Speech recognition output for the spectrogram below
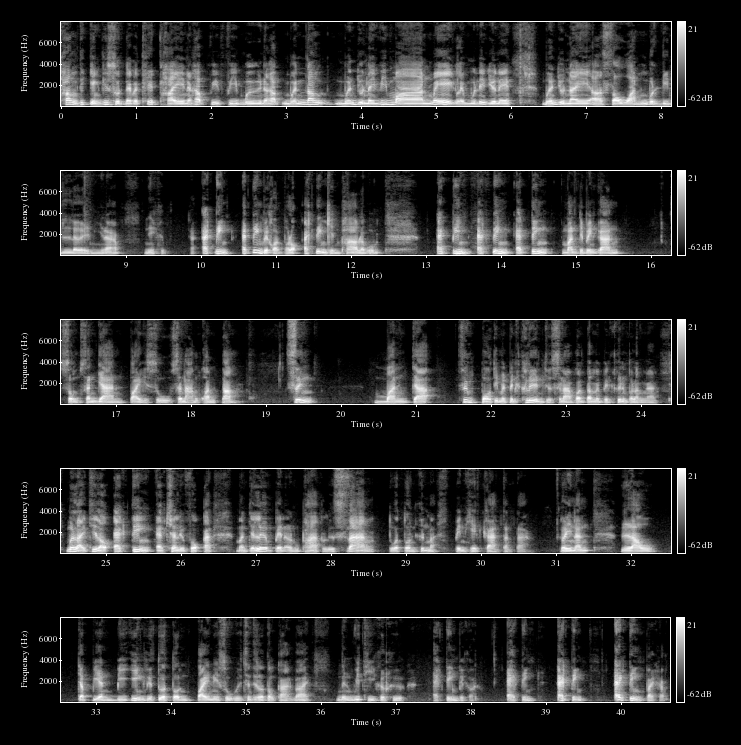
ช่างที่เก่งที่สุดในประเทศไทยนะครับฝีฝีมือนะครับ เหมือนนั่งเหมือนอยู่ในวิมานเมฆเลยเหมือนอยู่ในเหมือนอยู่ในสวรรค์บนดินเลยอย่างนี้นะครับนี่คือ acting acting ไปก่อนพอเรา acting เห็นภาพแล้วผม acting acting acting มันจะเป็นการส่งสัญญาณไปสู่สนามควอนตัมซึ่งมันจะซึ่งปกติมันเป็นคลื่นจุดสนามควอนตัมมันเป็นคลื่นพลังงาน เมื่อไหร่ที่เรา acting action หรือโฟกัสมันจะเริ่มเป็นอนุภาคหรือสร้าง ตัวตนขึ้นมาเป็นเหตุการณ์ต่างๆเพราะฉะนั้นเราจะเปลี่ยน being หรือตัวตนไปในสู่เวอร์ชันที่เราต้องการได้หนึ่งวิธีก็คือ acting ไปก่อน acting acting acting ไปครับ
